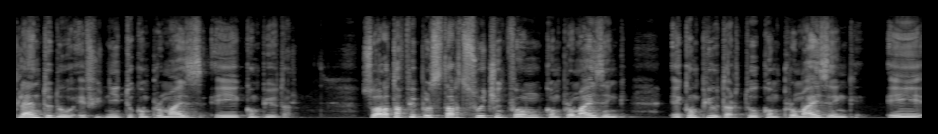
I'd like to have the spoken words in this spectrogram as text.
plan to do if you need to compromise a computer. So a lot of people start switching from compromising a computer to compromising a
